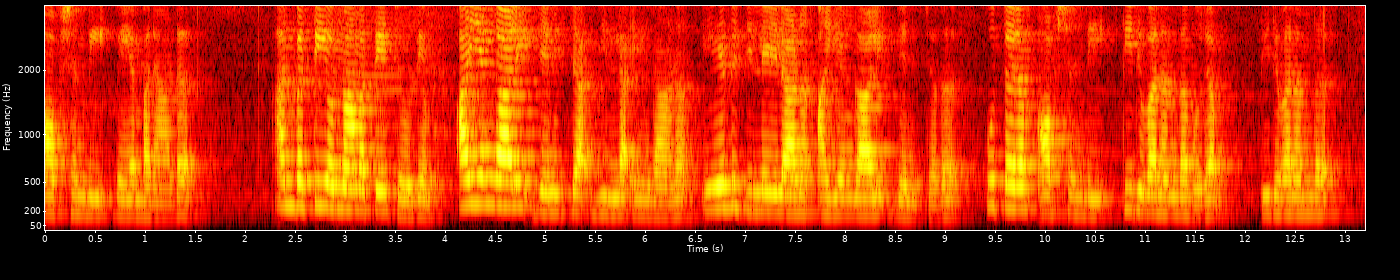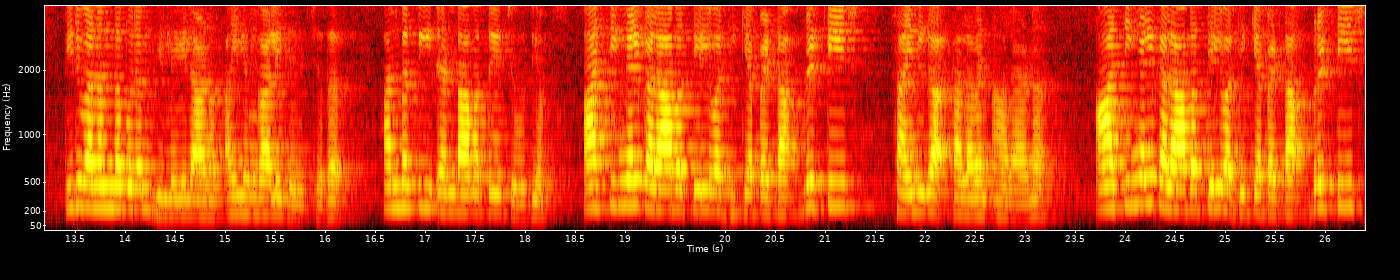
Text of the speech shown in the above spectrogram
ഓപ്ഷൻ ബി വേമ്പനാട്. അൻപത്തി ഒന്നാമത്തെ ചോദ്യം. അയ്യങ്കാളി ജനിച്ച ജില്ല ഏതാണ്? ഏത് ജില്ലയിലാണ് അയ്യങ്കാളി ജനിച്ചത്? ഉത്തരം ഓപ്ഷൻ ഡി തിരുവനന്തപുരം. തിരുവനന്ത തിരുവനന്തപുരം ജില്ലയിലാണ് അയ്യങ്കാളി ജനിച്ചത്. അൻപത്തി രണ്ടാമത്തെ ചോദ്യം. ആറ്റിങ്ങൽ കലാപത്തിൽ വധിക്കപ്പെട്ട ബ്രിട്ടീഷ് സൈനിക തലവൻ ആരാണ്? ആറ്റിങ്ങൽ കലാപത്തിൽ വധിക്കപ്പെട്ട ബ്രിട്ടീഷ്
